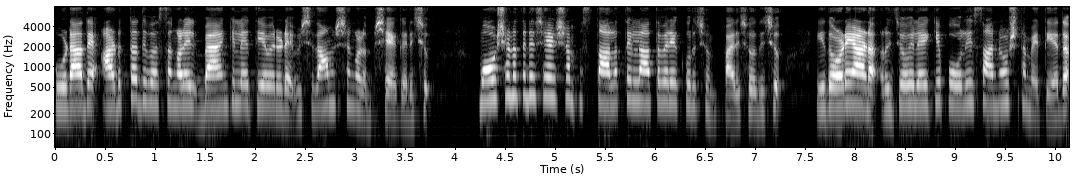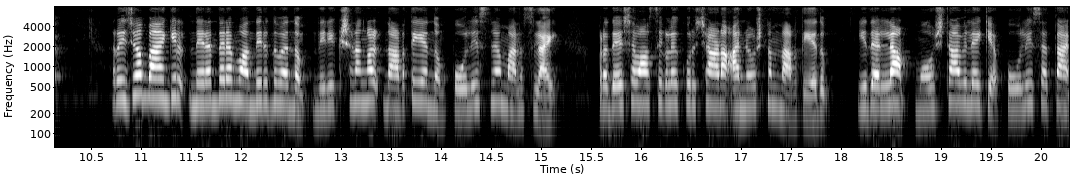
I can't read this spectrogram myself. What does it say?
കൂടാതെ അടുത്ത ദിവസങ്ങളിൽ ബാങ്കിലെത്തിയവരുടെ വിശദാംശങ്ങളും ശേഖരിച്ചു. മോഷണത്തിന് ശേഷം സ്ഥലത്തില്ലാത്തവരെക്കുറിച്ചും പരിശോധിച്ചു. ഇതോടെയാണ് റിജോയിലേക്ക് പോലീസ് അന്വേഷണം എത്തിയത് റിജോ ബാങ്കിൽ നിരന്തരം വന്നിരുന്നുവെന്നും നിരീക്ഷണങ്ങൾ നടത്തിയെന്നും പോലീസിന് മനസ്സിലായി. പ്രദേശവാസികളെക്കുറിച്ചാണ് അന്വേഷണം നടത്തിയതും ഇതെല്ലാം മോഷ്ടാവിലേക്ക് പോലീസ് എത്താൻ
